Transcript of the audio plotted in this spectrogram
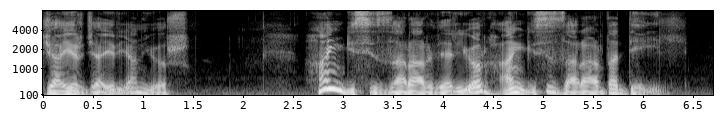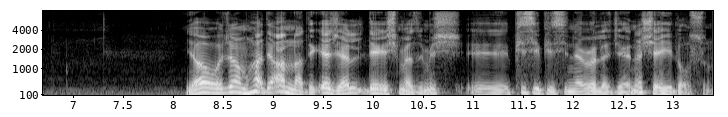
cayır cayır yanıyor. Hangisi zarar veriyor, hangisi zararda değil? Ya hocam hadi anladık ecel değişmezmiş. E, pisi pisine öleceğine şehit olsun.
